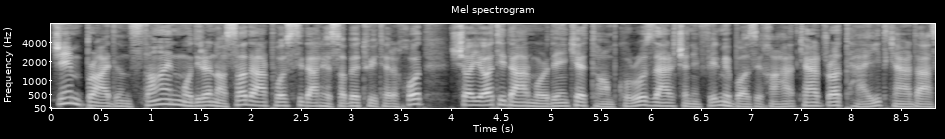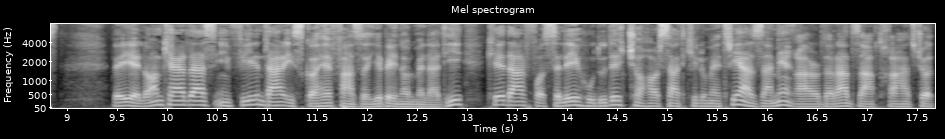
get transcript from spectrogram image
جیم برایدنستاین مدیر ناسا در پستی در حساب توییتر خود شایعاتی در مورد اینکه تام کروز در چنین فیلمی بازی خواهد کرد را تایید کرده است. وی اعلام کرده است این فیلم در ایستگاه فضایی بین المللی که در فاصله حدود 400 کیلومتری از زمین قرار دارد ضبط خواهد شد.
